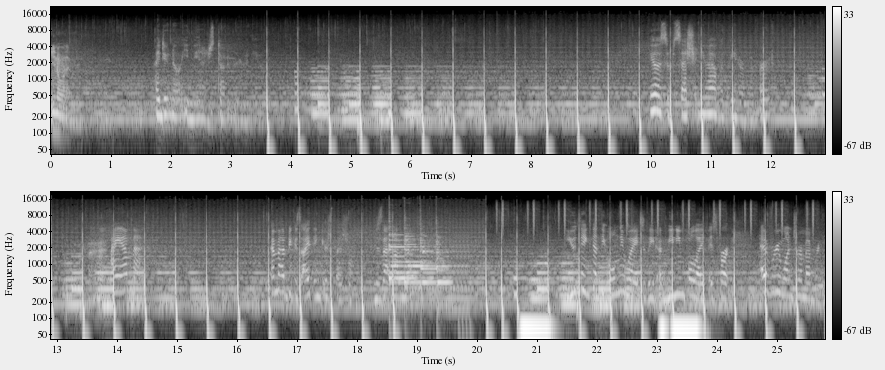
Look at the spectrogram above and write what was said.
You know what I mean? I do know what you mean, I just don't agree with you. You know this obsession you have with being remembered? I am mad. I'm mad because I think you're special. Is that not enough? Think that the only way to lead a meaningful life is for everyone to remember you,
